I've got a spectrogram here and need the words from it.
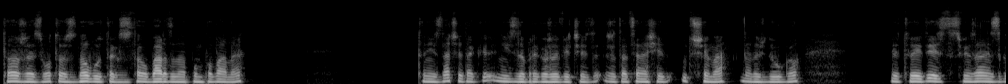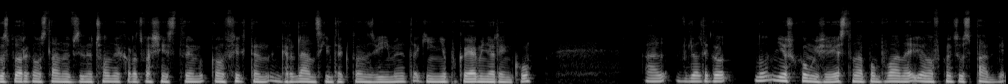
to, że złoto znowu tak zostało bardzo napompowane, to nie znaczy tak nic dobrego, że wiecie, że ta cena się utrzyma na dość długo. Tutaj to jest związane z gospodarką Stanów Zjednoczonych oraz właśnie z tym konfliktem grenlandzkim, tak to nazwijmy, takimi niepokojami na rynku. Ale dlatego, no nie oszukujmy się, jest to napompowane i ono w końcu spadnie.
